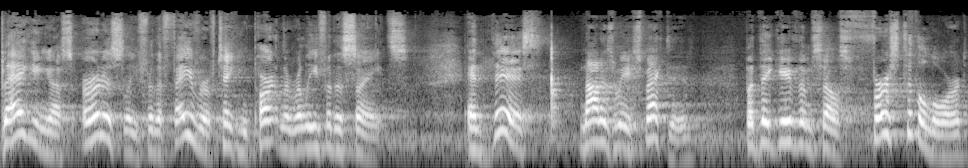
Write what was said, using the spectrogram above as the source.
begging us earnestly for the favor of taking part in the relief of the saints. And this, not as we expected, but they gave themselves first to the Lord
